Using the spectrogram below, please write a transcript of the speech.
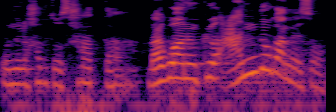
오늘 하루도 살았다 라고 하는 그 안도감에서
